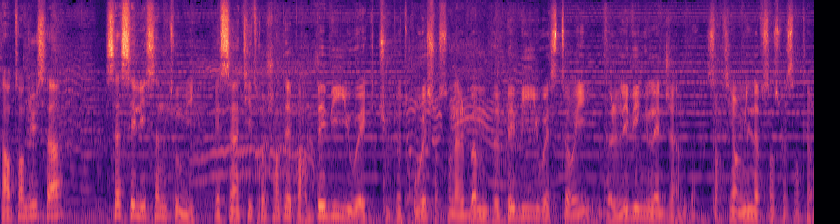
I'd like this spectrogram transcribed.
T'as entendu ça? Ça c'est Listen to Me, et c'est un titre chanté par Baby UA que tu peux trouver sur son album The Baby UA Story, The Living Legend, sorti en 1971.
